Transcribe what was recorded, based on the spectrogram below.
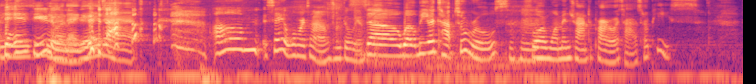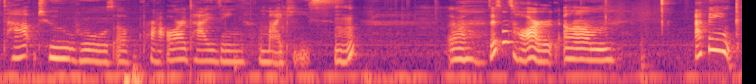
bitch. you doing a good job. Um, say it one more time. You threw me off. So, what would be your top two rules Mm-hmm. for a woman trying to prioritize her peace? Top two rules of prioritizing my peace. Mm-hmm. Uh, this one's hard. Um, I think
